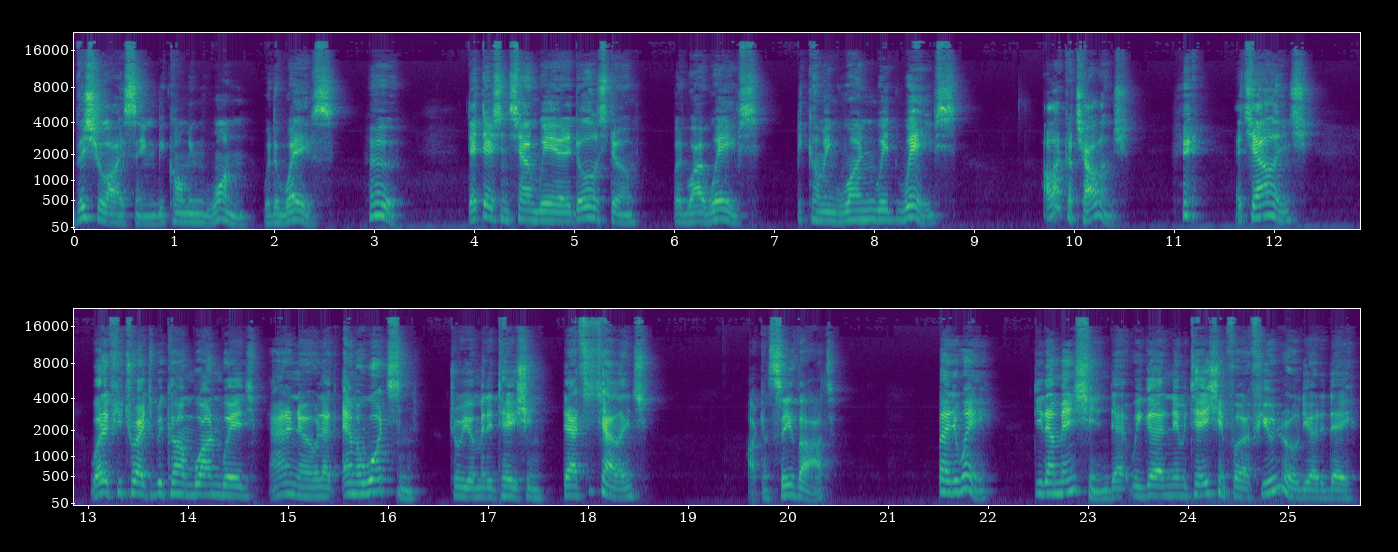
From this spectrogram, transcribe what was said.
visualizing becoming one with the waves. Oh, that doesn't sound weird at all, Storm. But why waves? Becoming one with waves? I like a challenge. a challenge? What if you try to become one with, I don't know, like Emma Watson through your meditation? That's a challenge. I can see that. By the way, did I mention that we got an invitation for a funeral the other day?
